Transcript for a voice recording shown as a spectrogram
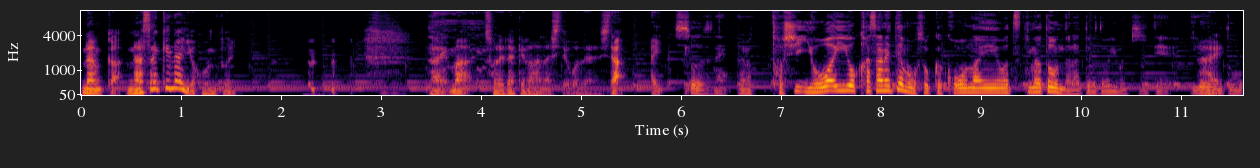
う、なんか情けないよ、本当に。はい。まあ、それだけの話でございました。はい。そうですね。あの、年、弱いを重ねても、そっか、口内炎は付きまとうんだなってことを今聞いて、いろいろと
